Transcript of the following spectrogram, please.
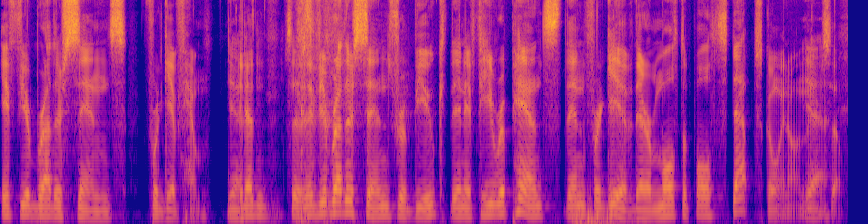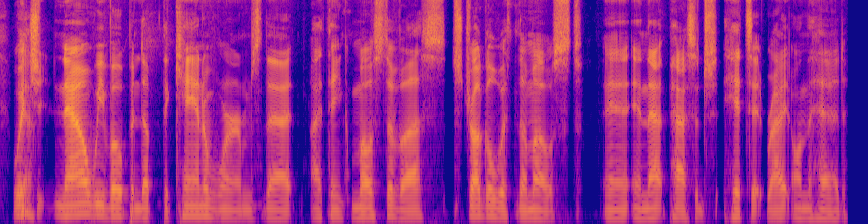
if your brother sins forgive him Yeah. it doesn't so if your brother sins rebuke then if he repents then forgive there are multiple steps going on there Yeah. so Which now we've opened up the can of worms that I think most of us struggle with the most, and, and that passage hits it right on the head.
